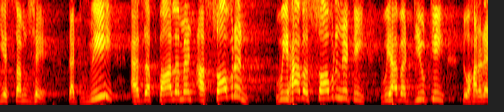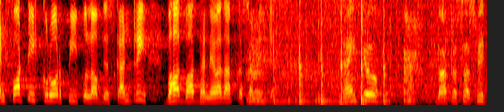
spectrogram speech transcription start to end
ये समझे that we as a parliament are sovereign we have a sovereignty. We have a duty to 140 crore people of this country. बहुत बहुत धन्यवाद आपका समय गया थैंक यू डॉक्टर सस्मित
